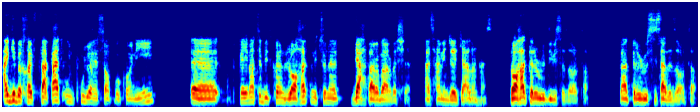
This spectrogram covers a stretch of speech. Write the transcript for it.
اگه بخوای فقط اون پول رو حساب بکنی قیمت بیت کوین راحت می‌تونه ده برابر بشه از همین جایی که الان هست. راحت بره رو 200 هزار تا. بعد بره رو 300 هزار تا.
